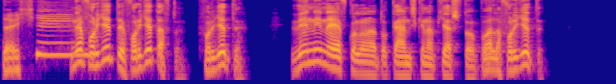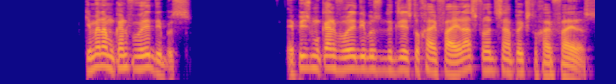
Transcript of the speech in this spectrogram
the hell; Ναι, φοριέται, φοριέται αυτό. Φοριέται. Δεν είναι εύκολο να το κάνεις και να πιάσεις τόπο, αλλά φοριέται. Και εμένα μου κάνει φοβερή εντύπωση. Επίσης μου κάνει φορή εντύπωση που δεν ξέρεις το Hi-Fi Rush, φρόντισε να παίξεις το Hi-Fi Rush.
